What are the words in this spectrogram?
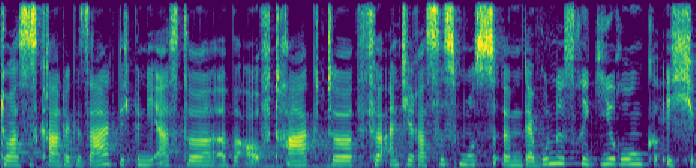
Du hast es gerade gesagt, ich bin die erste Beauftragte für Antirassismus ähm, der Bundesregierung. Ich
